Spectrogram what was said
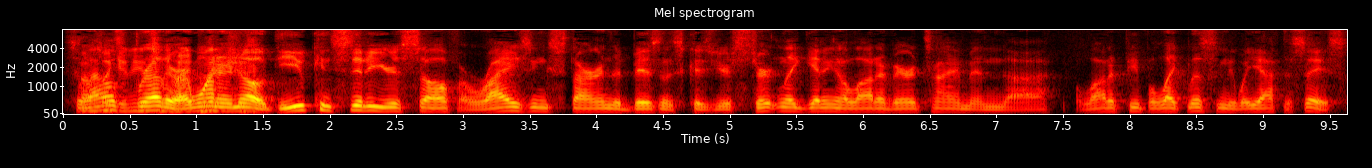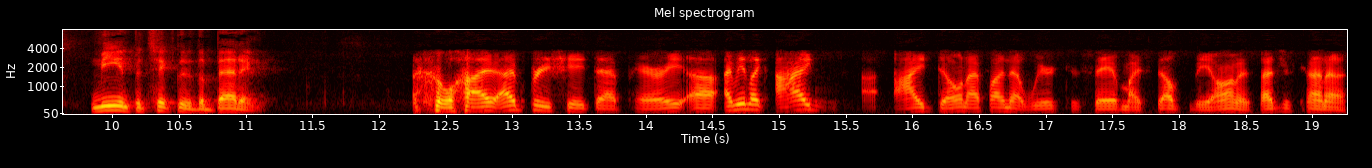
So, Sounds Al's you need brother, I want to know: Do you consider yourself a rising star in the business? Because you're certainly getting a lot of airtime, and uh, a lot of people like listening to what you have to say. Me, in particular, the betting. well, I, I appreciate that, Perry. Uh, I mean, like I, I don't. I find that weird to say of myself, to be honest. I just kind of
